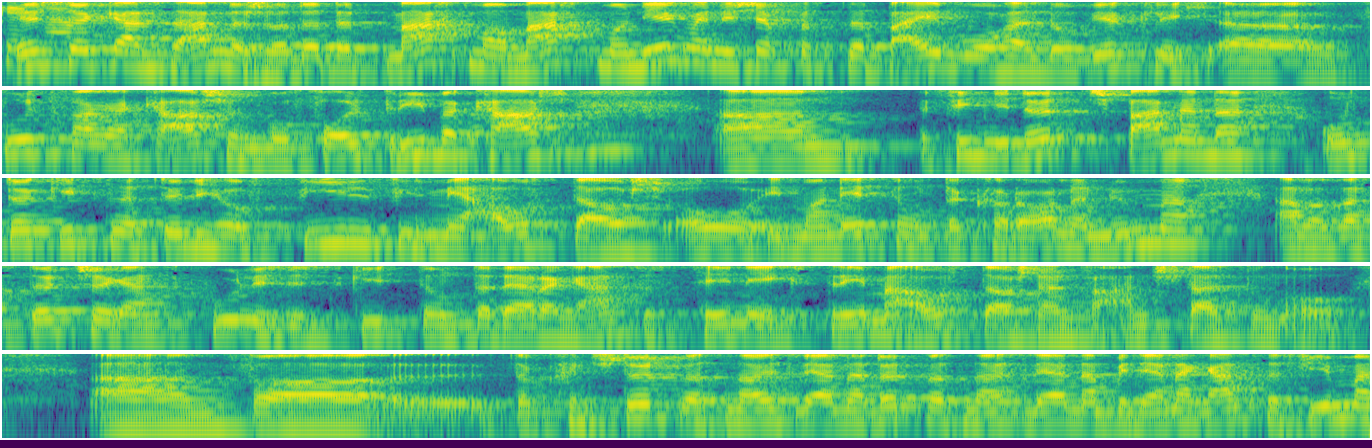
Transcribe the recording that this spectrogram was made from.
Das ist schon ganz anders, oder? Das macht man, macht man. Und irgendwann ist etwas dabei, wo halt auch wirklich äh, Fußfanger kannst und wo voll drüber kannst. Mhm. Ähm, Finde ich dort spannender und dort gibt es natürlich auch viel, viel mehr Austausch. Oh, ich meine jetzt unter Corona nicht mehr, aber was dort schon ganz cool ist, es gibt unter der ganzen Szene extremer Austausch an Veranstaltungen auch. Ähm, von, da kannst du dort was Neues lernen, dort was Neues lernen. Bei der ganzen Firma,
